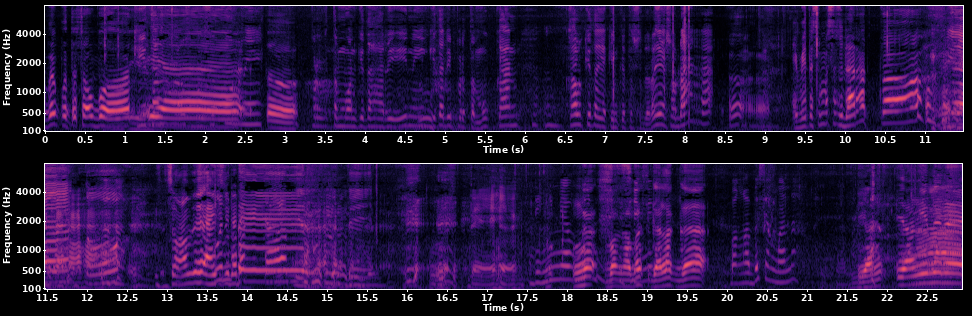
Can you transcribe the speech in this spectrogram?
sampai putus obor. Kita iya. harus bersyukur nih. Tuh. Pertemuan kita hari ini kita dipertemukan. Kalau kita yakin kita saudara ya saudara. Eh, beta semua saudara toh. Iya, tuh. Soalnya ayo sudah dekat. Ya. Dingin ya bang. Enggak, Bang sini. galak gak? Bang Abbas yang mana? Yang yang ini nih.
